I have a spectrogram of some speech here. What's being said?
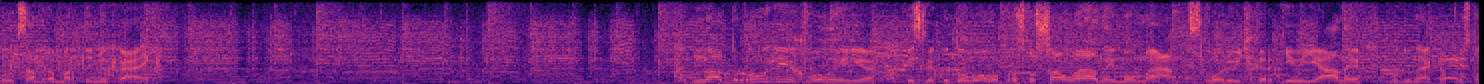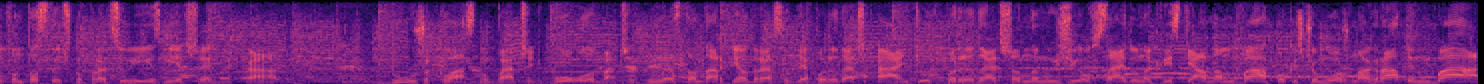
Олександра Мартинюка. На другій хвилині після кутового просто шалений момент створюють харків'яни. Людина, яка просто фантастично працює із м'ячем, яка дуже класно бачить поле, бачить нестандартні адреси для передач. Антюх передача на межі офсайду на Крістіана Мба. Поки що можна грати. Мба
